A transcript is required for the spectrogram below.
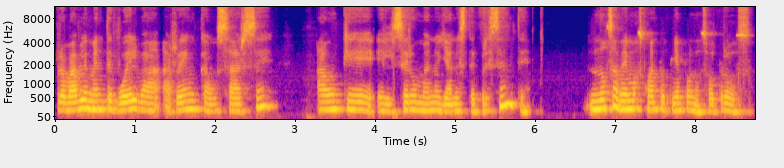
probablemente vuelva a reencauzarse, aunque el ser humano ya no esté presente. No sabemos cuánto tiempo nosotros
